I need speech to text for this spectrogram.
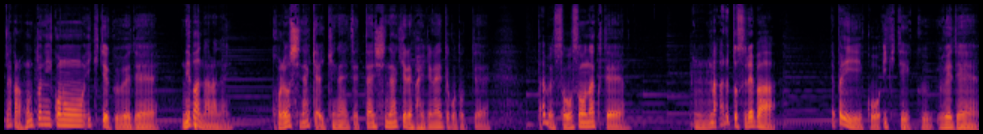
だから本当にこの生きていく上でねばならない。これをしなきゃいけない。絶対しなければいけないってことって多分そうそうなくて、うんまあ、あるとすればやっぱりこう生きていく上で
